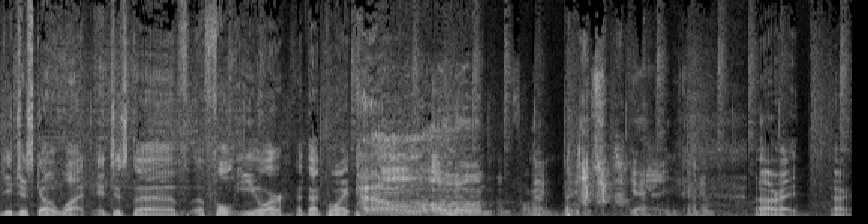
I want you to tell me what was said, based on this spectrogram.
you just go, what? It just uh, a full Eeyore at that point? Oh no, I'm I'm fine. I just yeah, I'm kind of. All right, all right.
